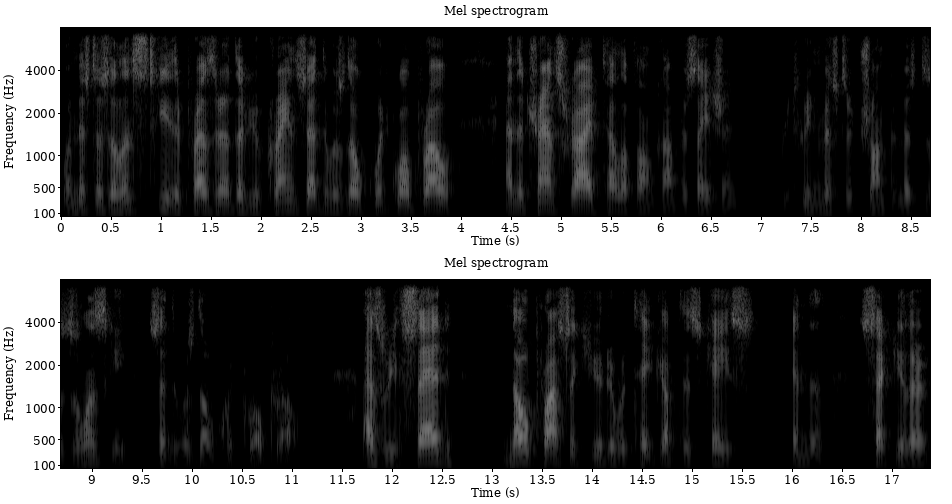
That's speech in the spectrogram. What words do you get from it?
When Mr. Zelensky, the president of Ukraine, said there was no quid pro quo, and the transcribed telephone conversation between Mr. Trump and Mr. Zelensky said there was no quid pro quo. As we've said, no prosecutor would take up this case in the secular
